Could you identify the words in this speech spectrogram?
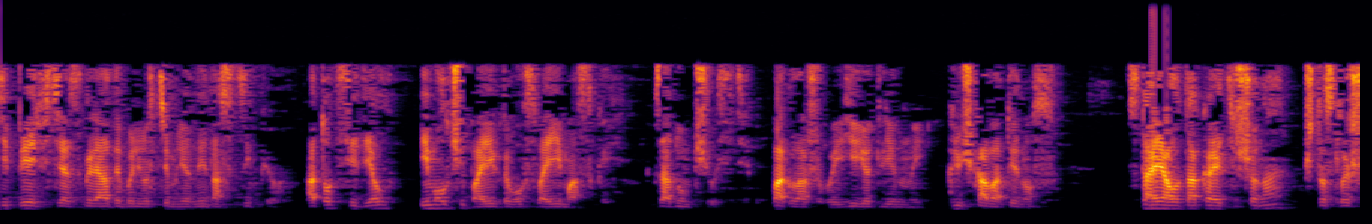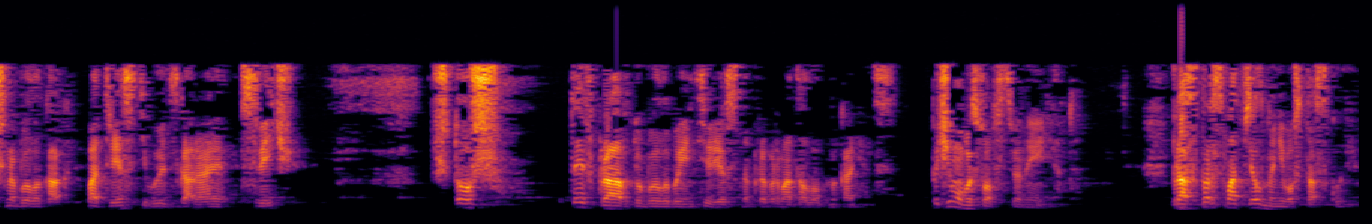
Теперь все взгляды были устремлены на Сципио, а тот сидел и молча поигрывал своей маской задумчивости, поглаживая ее длинный, крючковатый нос. Стояла такая тишина, что слышно было, как потрескивают, сгорая свечи. Что ж, Ты вправду было бы интересно, пробормотал он наконец. Почему бы, собственно, и нет? Праспер смотрел на него с тоской.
